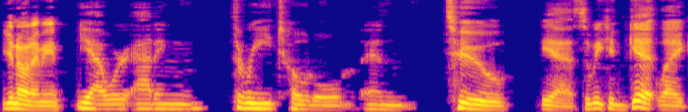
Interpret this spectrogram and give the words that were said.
you know what I mean? Yeah, we're adding three total and Two yeah, so we could get like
